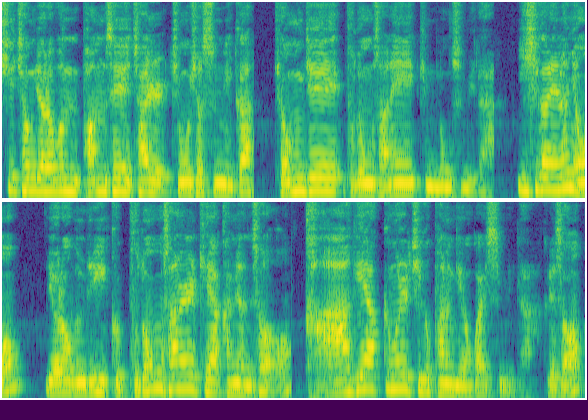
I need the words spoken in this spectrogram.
시청자 여러분 밤새 잘 주무셨습니까? 경제 부동산의 김동수입니다. 이 시간에는요. 여러분들이 그 부동산을 계약하면서 가계약금을 지급하는 경우가 있습니다. 그래서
